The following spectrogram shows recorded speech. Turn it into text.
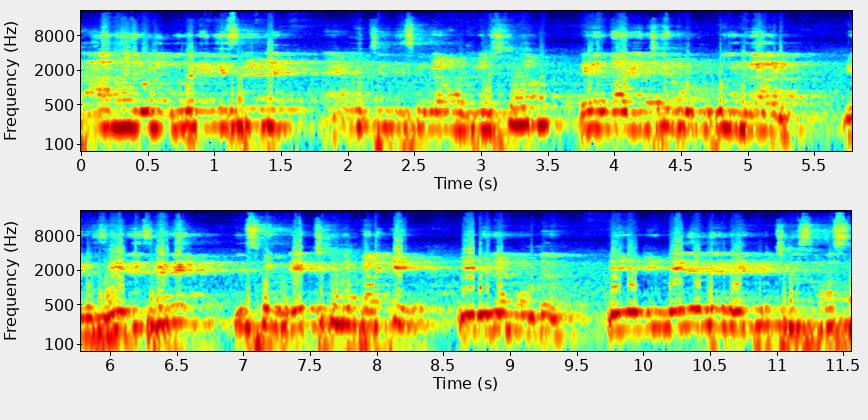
చాలా మంది కూడా ముందు ఏం చేస్తారంటే "ఏం వచ్చింది తీసుకురావడం తెలుసుకున్నాం లేదా మాకు వచ్చినప్పుడు కుటుంబం కాదు మీరు సీరియస్గానే తీసుకొని నేర్చుకున్న పనికి ఈ విధంగా ఉంటుంది. ఈ ఏదైతే నేర్పించిన సంస్థ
